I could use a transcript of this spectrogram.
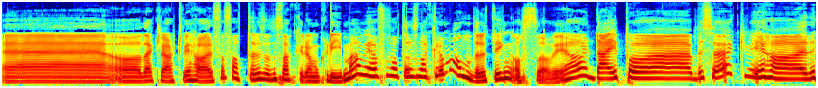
Eh, og det er klart vi har forfattere som snakker om klima, vi har forfattere som snakker om andre ting også. Vi har deg på besøk, vi har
